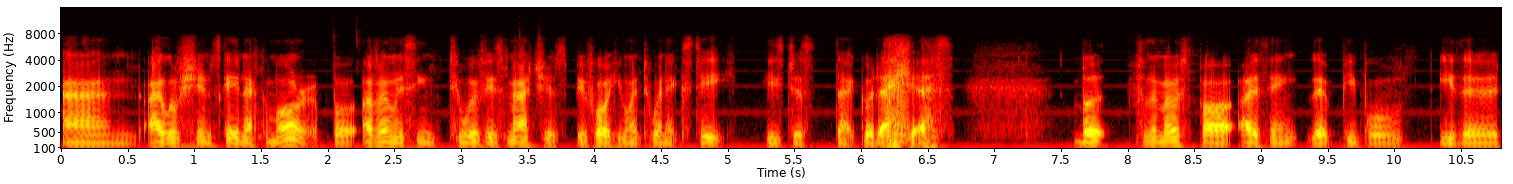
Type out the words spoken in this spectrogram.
And I love Shinsuke Nakamura, but I've only seen two of his matches before he went to NXT. He's just that good, I guess. But for the most part, I think that people either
